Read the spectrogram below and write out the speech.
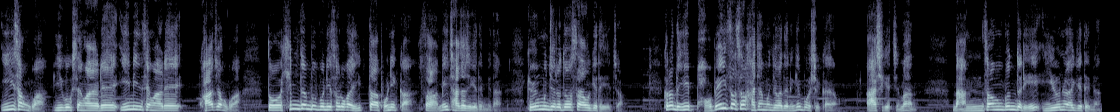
이성과 미국 생활의 이민 생활의 과정과 또 힘든 부분이 서로가 있다 보니까 싸움이 잦아지게 됩니다. 교육 문제로도 싸우게 되겠죠. 그런데 이 법에 있어서 가장 문제가 되는 게 무엇일까요? 아시겠지만 남성분들이 이혼을 하게 되면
